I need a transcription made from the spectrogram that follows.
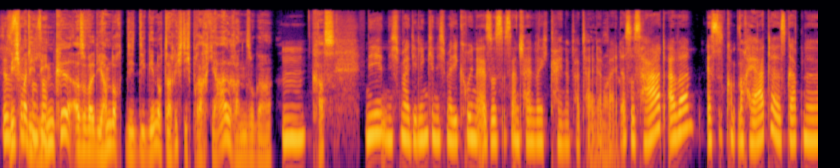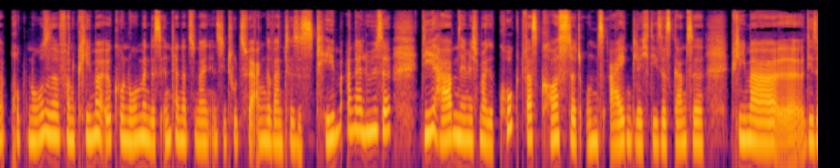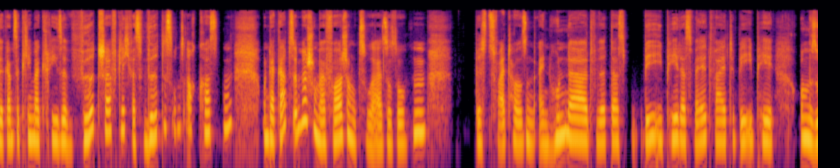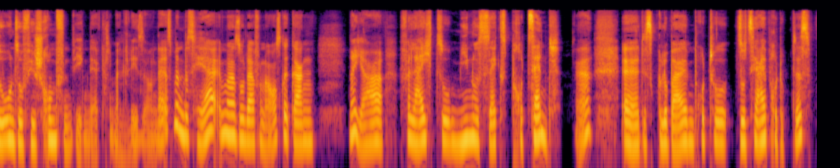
Da, nicht mal die schon so- Linke, also weil die haben doch, die, die gehen doch da richtig brachial ran sogar. Mm. Krass. Nee, nicht mal die Linke, nicht mal die Grüne. Also es ist anscheinend wirklich keine Partei Oh dabei. Das ist hart, aber es kommt noch härter. Es gab eine Prognose von Klimaökonomen des Internationalen Instituts für angewandte Systemanalyse. Die haben nämlich mal geguckt, was kostet uns eigentlich dieses ganze Klima, äh, diese ganze Klimakrise wirtschaftlich? Was wird es uns auch kosten? Und da gab es immer schon mal Forschung zu. Also so, hm, bis 2100 wird das BIP, das weltweite BIP, um so und so viel schrumpfen wegen der Klimakrise. Und da ist man bisher immer so davon ausgegangen, na ja, vielleicht so minus sechs Prozent ja, äh, des globalen Bruttosozialproduktes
